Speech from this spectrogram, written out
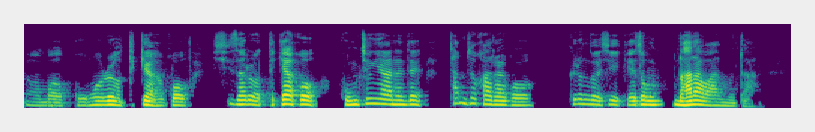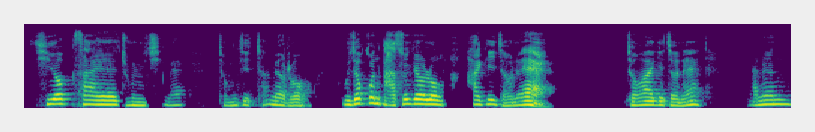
어, 뭐 공원을 어떻게 하고 시설을 어떻게 하고 공청회 하는데 참석하라고 그런 것이 계속 날아왔습니다. 지역사회 중심의 정치 참여로 무조건 다수결로 하기 전에 정하기 전에 많은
